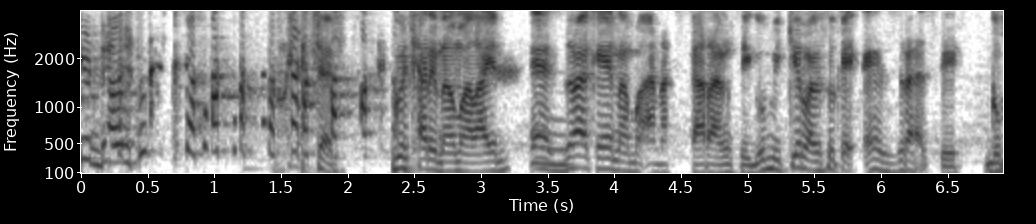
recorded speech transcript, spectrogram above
you don't. Gue gak jadi. Gue cari nama lain. Ezra kayak nama anak sekarang sih. Gue mikir langsung kayak Ezra sih. Gue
